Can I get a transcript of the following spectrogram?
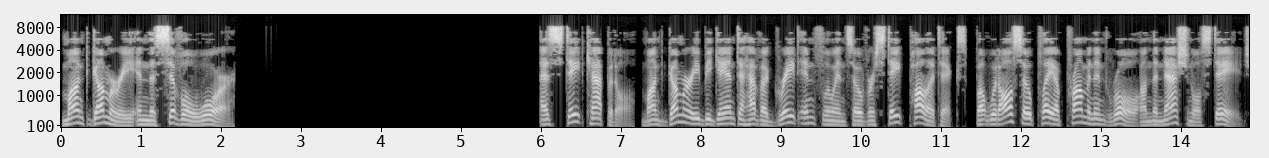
Montgomery in the Civil War. As state capital, Montgomery began to have a great influence over state politics, but would also play a prominent role on the national stage.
